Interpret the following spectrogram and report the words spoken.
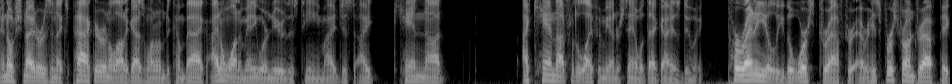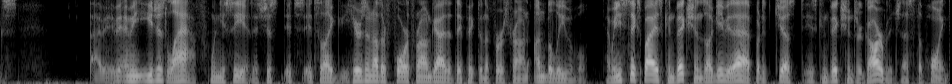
I know Schneider is an ex-Packer, and a lot of guys want him to come back. I don't want him anywhere near this team. I just, I cannot, I cannot for the life of me understand what that guy is doing. Perennially the worst drafter ever. His first round draft picks. I mean, you just laugh when you see it. It's just, it's, it's like here's another fourth round guy that they picked in the first round. Unbelievable. I mean, he sticks by his convictions. I'll give you that, but it's just his convictions are garbage. That's the point.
